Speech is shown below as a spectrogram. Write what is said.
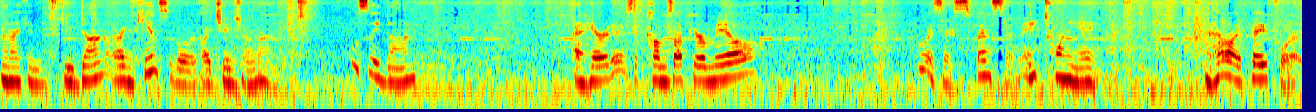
Then I can do done or I can cancel the order if I change my mind. We'll say done. And here it is. It comes up your meal. Oh, it's expensive. Eight twenty-eight. How do I pay for it?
